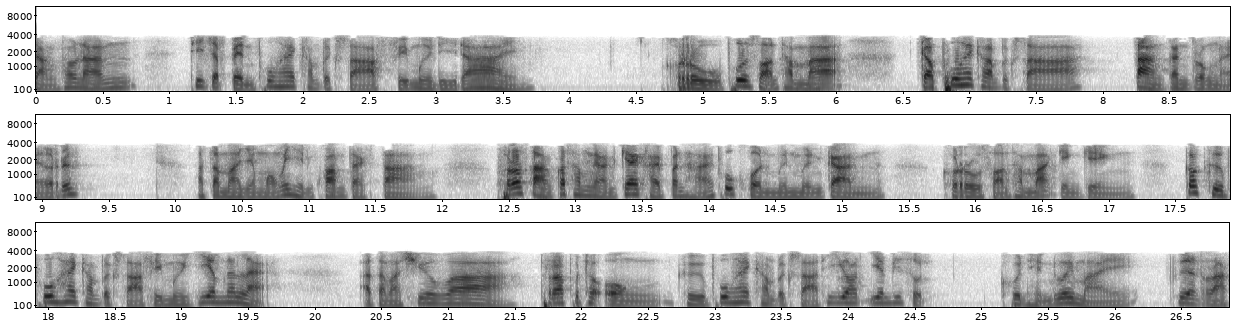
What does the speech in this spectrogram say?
จังเท่านั้น ที่จะเป็นผู้ให้คำปรึกษาฝีมือดีได้ ครูผู้สอนธรรมะ กับผู้ให้คำปรึกษาต่างกันตรงไหนหรืออาตมายังมองไม่เห็นความแตกต่าง เพราะต่างก็ทำงานแก้ไขปัญหาให้ผู้คนเหมือนเหมือนกัน ครูสอนธรรมะเก่งๆ ก็คือผู้ให้คำปรึกษาฝีมือเยี่ยมนั่นแหละ อาตมาเชื่อว่า พระพุทธองค์คือผู้ให้คำปรึกษาที่ยอดเยี่ยมที่สุด คุณเห็นด้วยไหม เพื่อนรัก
